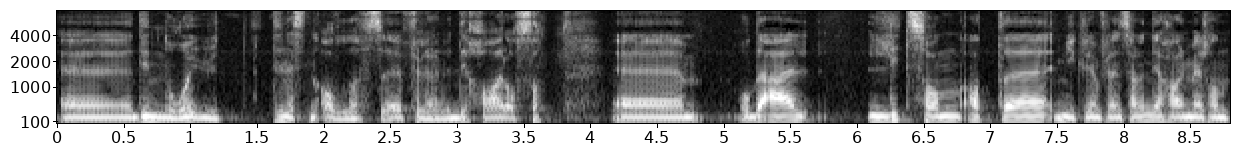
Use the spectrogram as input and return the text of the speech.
eh, De når ut til nesten alle følgerne de har også. Og det er litt sånn at uh, mikroinfluenserne de har mer sånn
